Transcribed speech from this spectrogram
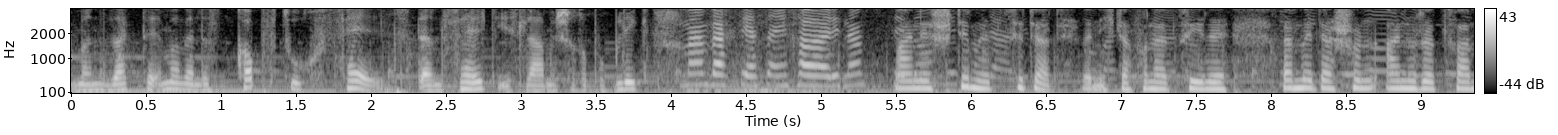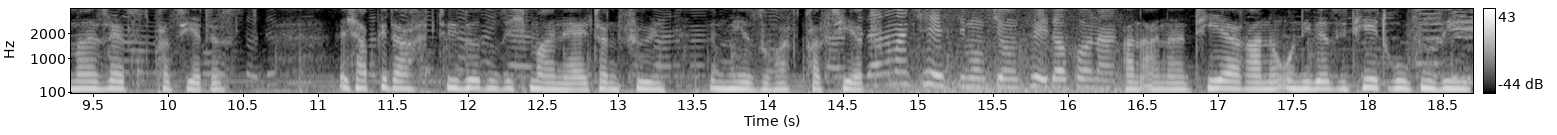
Man sagte immer, wenn das Kopftuch fällt, dann fällt die Islamische Republik. Meine Stimme zittert, wenn ich davon erzähle, weil mir das schon ein oder zweimal selbst passiert ist. Ich habe gedacht, wie würden sich meine Eltern fühlen, wenn mir sowas passiert. An einer Teheraner Universität rufen sie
